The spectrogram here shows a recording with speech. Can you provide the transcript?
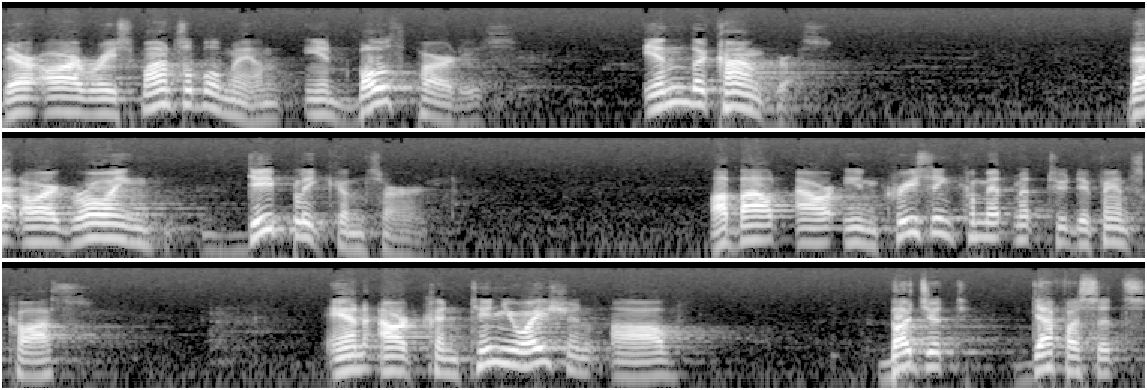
there are responsible men in both parties in the Congress that are growing deeply concerned about our increasing commitment to defense costs and our continuation of budget deficits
